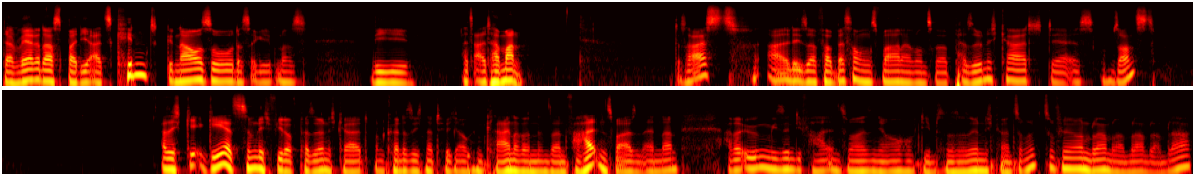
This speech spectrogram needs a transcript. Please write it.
dann wäre das bei dir als Kind genauso das Ergebnis wie als alter Mann. Das heißt, all dieser Verbesserungswahn an unserer Persönlichkeit, der ist umsonst. Also ich gehe geh jetzt ziemlich viel auf Persönlichkeit. Man könnte sich natürlich auch in kleineren, in seinen Verhaltensweisen ändern. Aber irgendwie sind die Verhaltensweisen ja auch auf die Persönlichkeit zurückzuführen, bla bla bla bla bla.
